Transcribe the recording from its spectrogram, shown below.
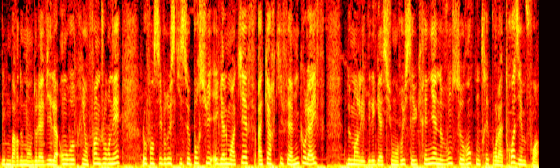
Les bombardements de la ville ont repris en fin de journée L'offensive russe qui se poursuit également à Kiev, à Kharkiv et à Mykolaiv. Demain, les délégations russes et ukrainiennes vont se rencontrer pour la troisième fois.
